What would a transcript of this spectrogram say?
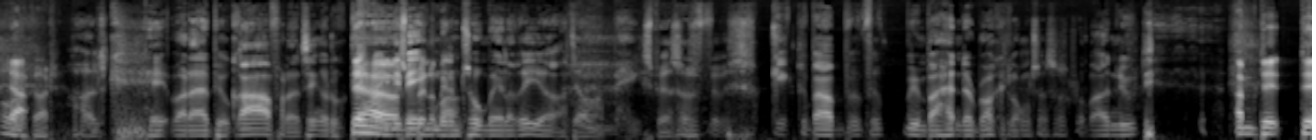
Oh Ja. godt. Hold kæft, hvor der er biograf, og der tænker du, Det har jeg også spillet mellem to malerier, og det var magisk spil. Så gik du bare, man bare have den der rocket launcher, så skulle du bare nuke det. Jamen, det, det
